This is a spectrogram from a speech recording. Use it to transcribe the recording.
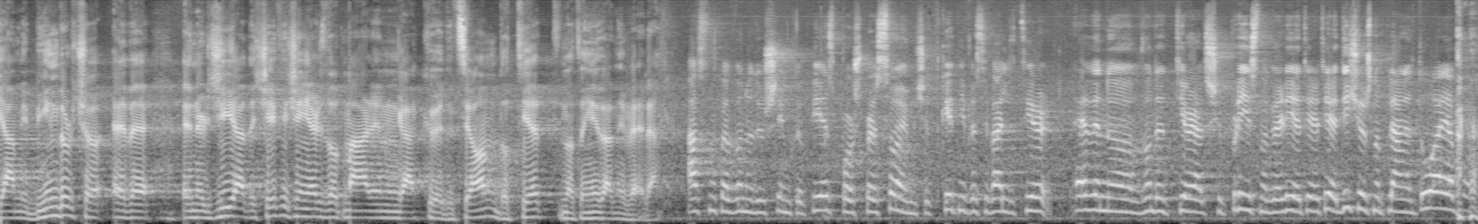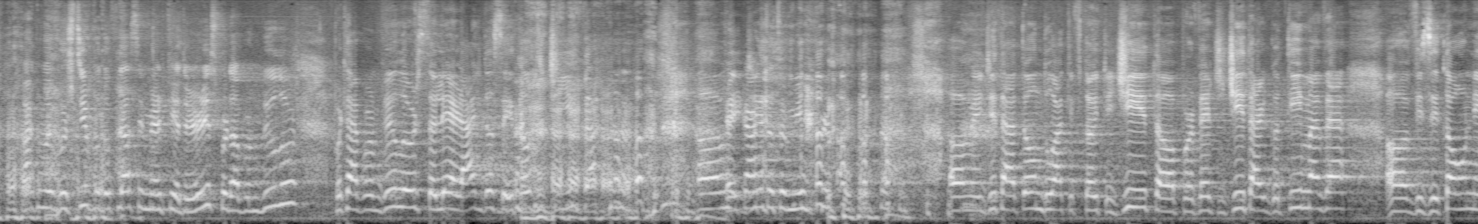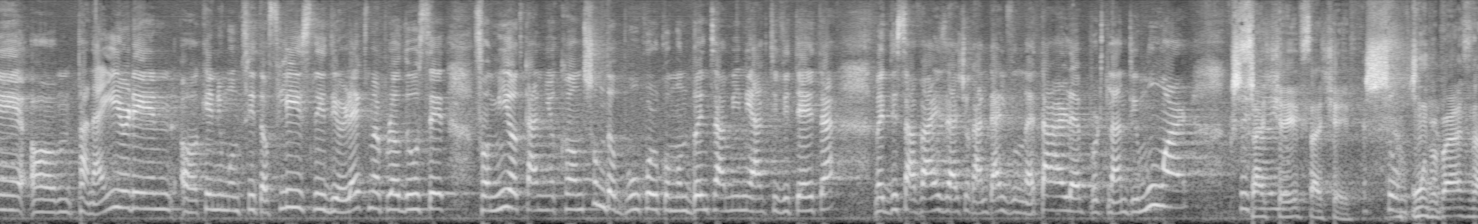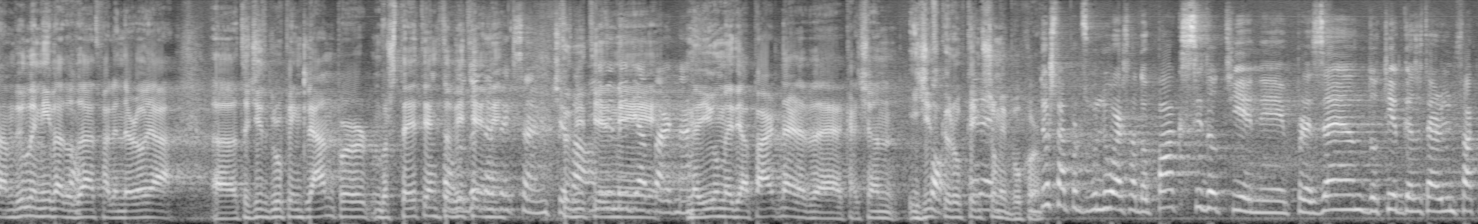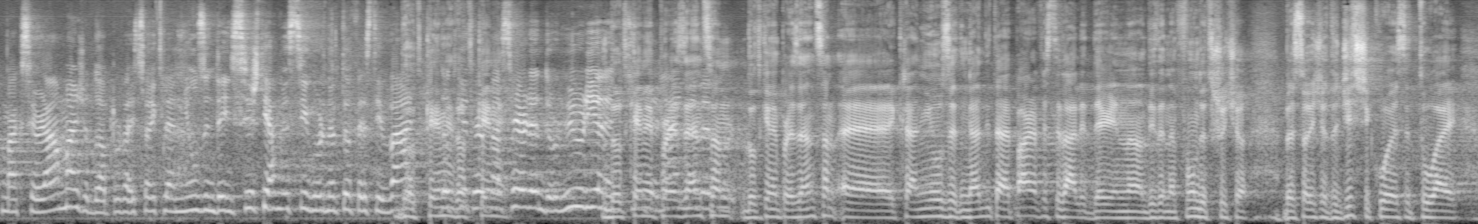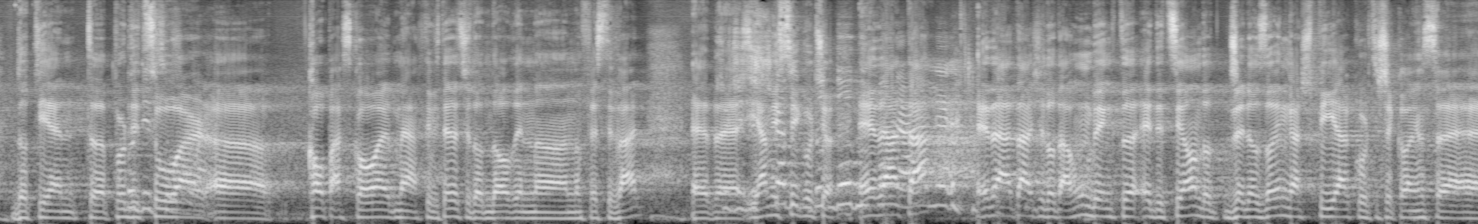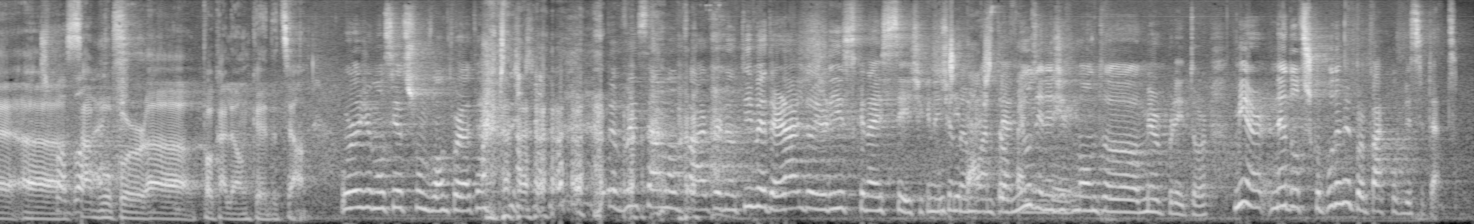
jam i bindur që edhe energjia dhe qejfi që njerëzit do të marrin nga ky edicion do të jetë në të njëjtat nivele. As nuk e vë në dyshim këtë pjesë, por shpresojmë që të ketë një festival të tillë edhe në vende të tjera të Shqipërisë, në veri etj etj, e di që është në planet tuaja, po pak më e vështirë, po do flasim herë tjetër. Iris për ta përmbyllur, për ta përmbyllur s'të lë Eraldo se i thotë të gjitha. Me kaq të mirë. Megjithatë unë dua t'i ftoj të gjithë, përveç gjithë argëtimeve, vizitoni panairin, keni mundësi të flisni direkt me prodhuesit, fëmijët kanë një kënd shumë të bukur ku mund të bëjnë ca mini aktivitete. Me disa vajza që kanë dalë vullnetare për të na ndihmuar, kështu që ju Sa qejf, sa qejf. Shumë qejf. Unë përpara se ta mbyllim Iva do doja të falenderoja të gjithë grupin Klan për mbështetjen këtë vit jemi këtë vit jeni me ju media partner edhe ka qenë i gjithë ky rrugëtim shumë i bukur. Ndoshta për të zbuluar sado pak Si do të jeni prezent, do të jetë gazetari ynë fakt Maksi Rama që do ta përfaqësojë Klan News-in denjësisht jam e sigurt në këtë festival. Do të kemi do të kemi herë pas here ndërhyrjen e do të kemi prezencën do të kemi prezencën e Klan News-it nga dita e parë e festivalit deri në ditën e fundit, kështu që besoj që të gjithë shikuesit tuaj do të jenë të përditësuar Kohë pas kohe me aktivitetet që do të ndodhin në festival edhe jam i sigurt që edhe ata edhe ata që do ta humbin këtë edicion do të xhelozojnë nga shtëpia kur të shikojnë se sa bukur po kalon ky edicion. Uroj që mos jetë shumë vonë për ata kështu që të bëjnë sa më parë prenotimet Eraldo Iris kënaqësi që keni qenë me mua në Klan News jeni gjithmonë të mirëpritur. Mirë, ne do të shkëputemi për pak publicitet.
